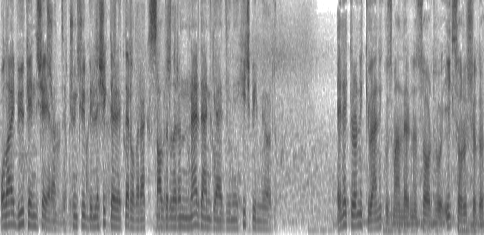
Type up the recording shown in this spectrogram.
Olay büyük endişe yarattı. Çünkü Birleşik Devletler olarak saldırıların nereden geldiğini hiç bilmiyorduk. Elektronik güvenlik uzmanlarının sorduğu ilk soru şudur.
